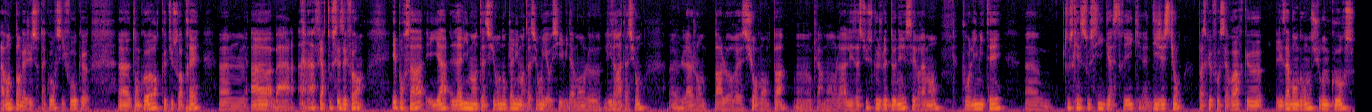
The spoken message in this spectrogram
Avant de t'engager sur ta course, il faut que euh, ton corps, que tu sois prêt euh, à, bah, à faire tous ces efforts. Et pour ça, il y a l'alimentation. Donc l'alimentation, il y a aussi évidemment l'hydratation. Euh, là, j'en parlerai sûrement pas, clairement. Là, les astuces que je vais te donner, c'est vraiment pour limiter tout ce qui est soucis gastriques, euh, digestion, parce qu'il faut savoir que les abandons sur une course,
